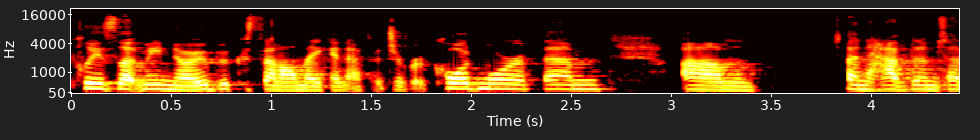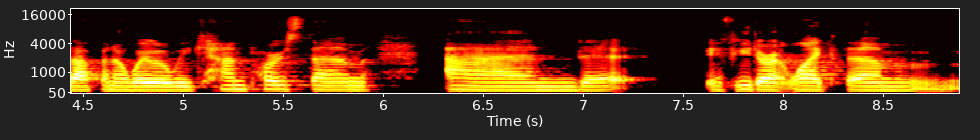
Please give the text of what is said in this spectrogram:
please let me know because then I'll make an effort to record more of them um, and have them set up in a way where we can post them. And if you don't like them,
